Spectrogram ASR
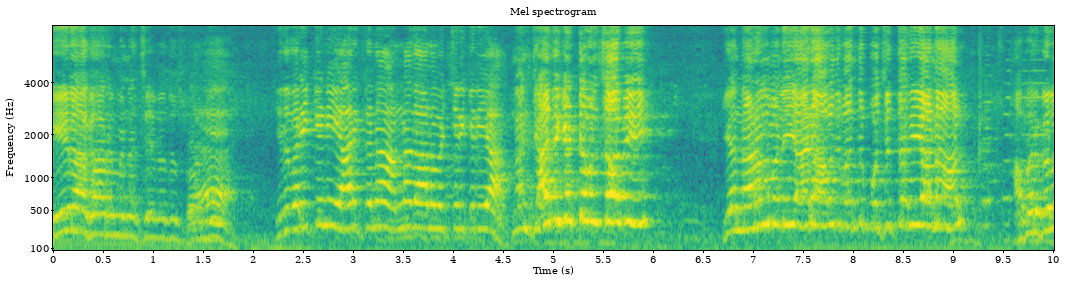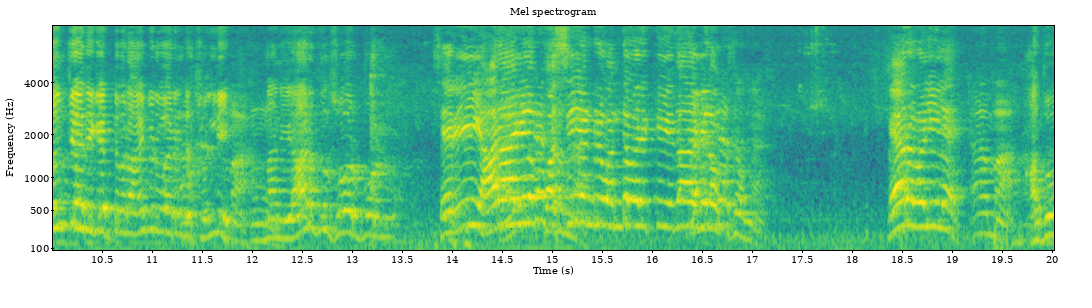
நீராகாரம் என்ன செய்வது சுவாமி? இது வரைக்கும் நீ யாருக்குன்னா அன்னதானம் வச்சிருக்கிறியா? நான் ஜாதி கெட்டவன் சாமி. என் அரண்மனை யாராவது வந்து பொச்சு தரியானால் அவர்களும் ஜாதி கெட்டவர் ஆகிவிடுவார் என்று சொல்லி நான் யாருக்கும் சோறு போடல சரி யாராயிலும் பசி என்று வந்தவருக்கு சொன்னேன். வேற வழியில. ஆமா. அதோ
